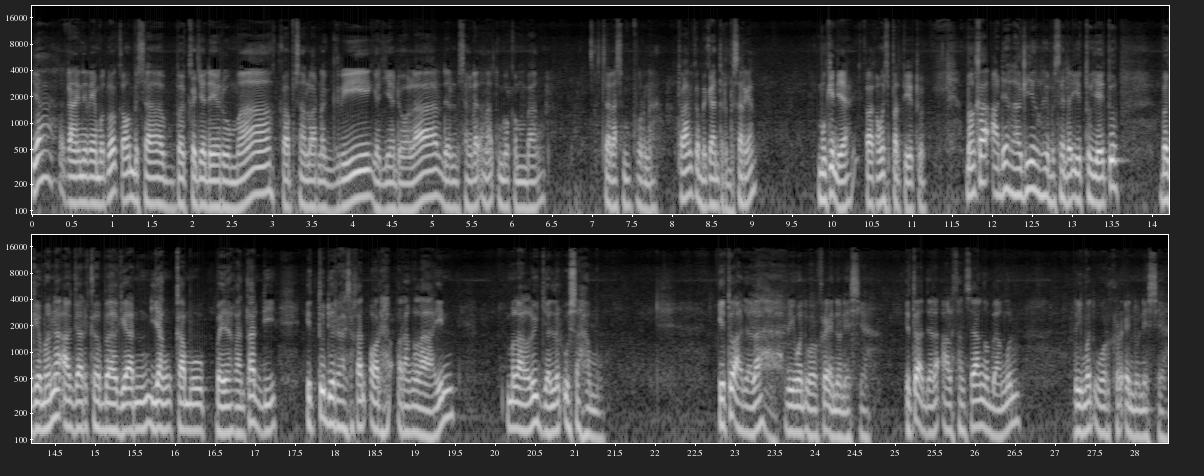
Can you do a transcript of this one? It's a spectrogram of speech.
Ya, karena ini remote work, kamu bisa bekerja dari rumah, ke pesan luar negeri, gajinya dolar, dan bisa ngeliat anak tumbuh kembang secara sempurna. Itu kan kebahagiaan terbesar kan? Mungkin ya, kalau kamu seperti itu. Maka ada lagi yang lebih besar dari itu, yaitu bagaimana agar kebahagiaan yang kamu bayangkan tadi itu dirasakan oleh orang lain melalui jalur usahamu. Itu adalah remote worker Indonesia. Itu adalah alasan saya ngebangun remote worker Indonesia.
